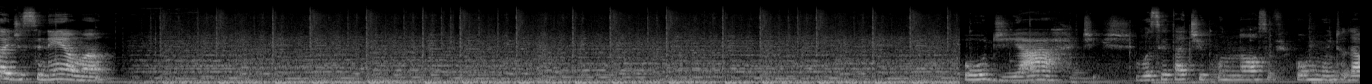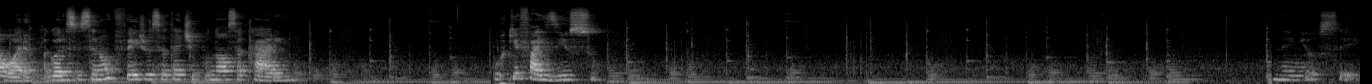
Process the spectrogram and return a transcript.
Faculdade de cinema, ou de artes, você tá tipo, nossa, ficou muito da hora. Agora, se você não fez, você tá tipo, nossa, Karen, por que faz isso? Nem eu sei.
